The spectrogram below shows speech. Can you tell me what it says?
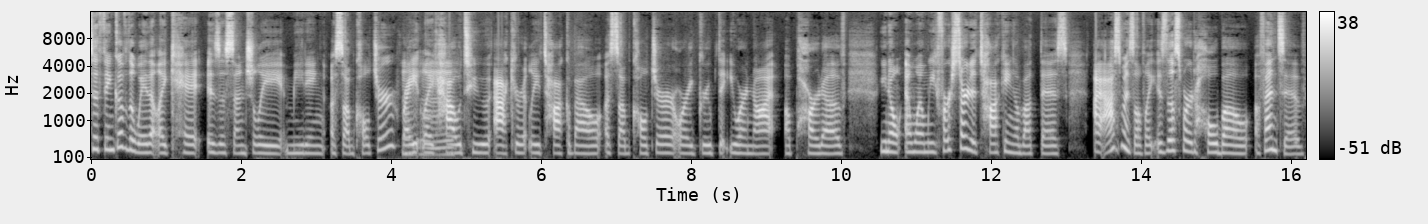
to think of the way that like Kit is essentially meeting a subculture, right? Like Mhm. how to accurately talk about a subculture or a group that you are not a part of, you know. And when we first started talking about this, I asked myself, like, is this word hobo offensive?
